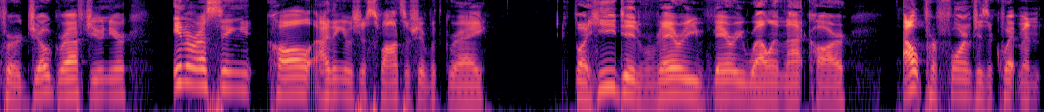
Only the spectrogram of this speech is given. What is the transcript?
for Joe Graf Jr. Interesting call. I think it was just sponsorship with Gray. But he did very, very well in that car. Outperformed his equipment.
